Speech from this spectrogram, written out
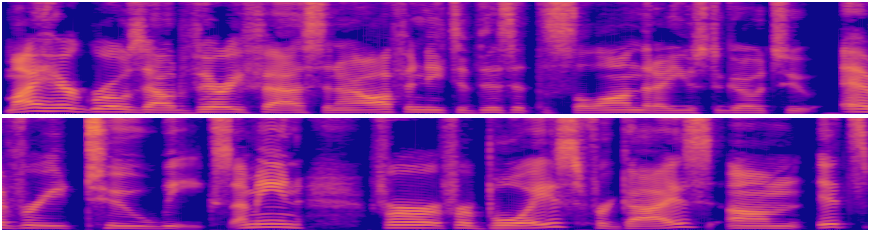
my hair grows out very fast, and I often need to visit the salon that I used to go to every two weeks. I mean, for for boys, for guys, um, it's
